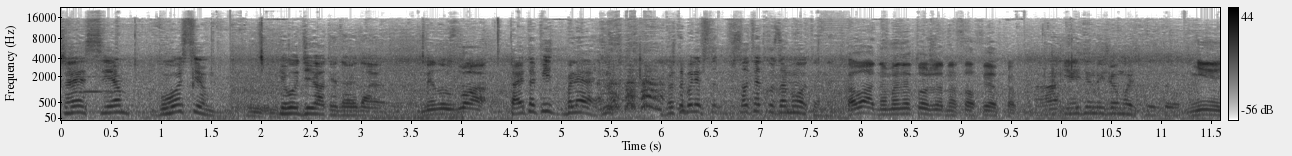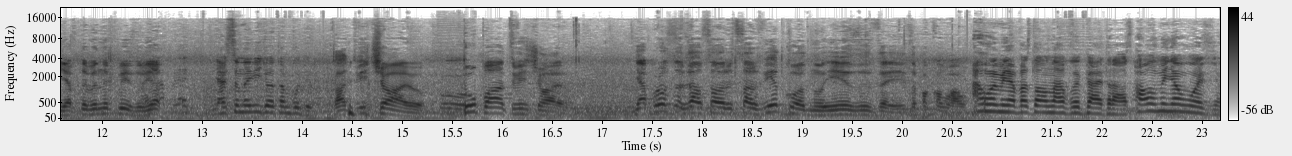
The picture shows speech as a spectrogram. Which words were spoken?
шесть, семь, восемь. И вот девятый доедаю. Мінус два. Да это пить, блядь. Потому что были в с- в салфетку замотаны. Та ладно, у мене теж одна салфетка. А, и один еще мой спил. Ні, я в тебе не пиздив. Я Я все на видео там будет. отвечаю. Тупо отвечаю. Я просто взяв сал- салфетку одну і, з- це. А он меня послал нахуй пять раз, а он меня восемь.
